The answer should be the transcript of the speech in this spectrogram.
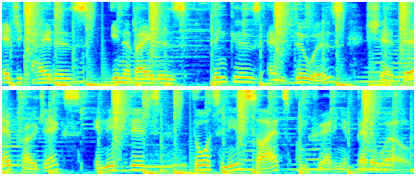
educators, innovators, thinkers, and doers share their projects, initiatives, thoughts, and insights on creating a better world.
